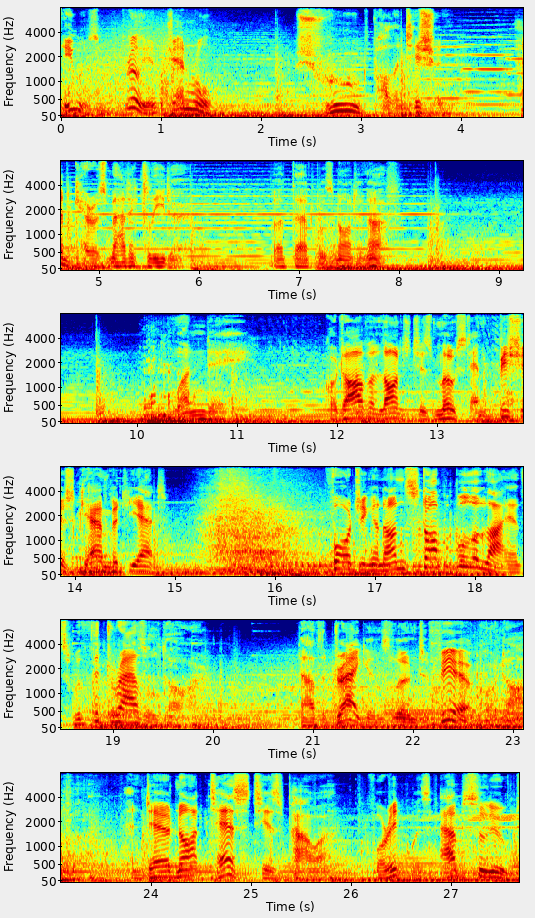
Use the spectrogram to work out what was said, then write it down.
He was a brilliant general, shrewd politician, and charismatic leader. But that was not enough. One day, Kordava launched his most ambitious gambit yet, forging an unstoppable alliance with the Drazeldar. Now the dragons learned to fear Kordava and dared not test his power, for it was absolute.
